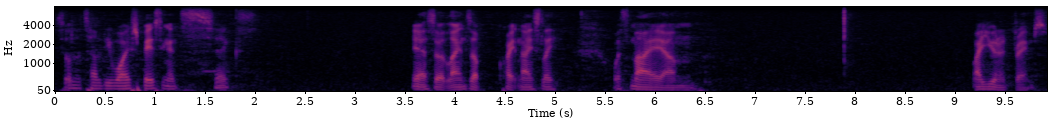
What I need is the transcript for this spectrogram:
So let's have the Y spacing at 6. Yeah, so it lines up quite nicely with my um, my unit frames.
